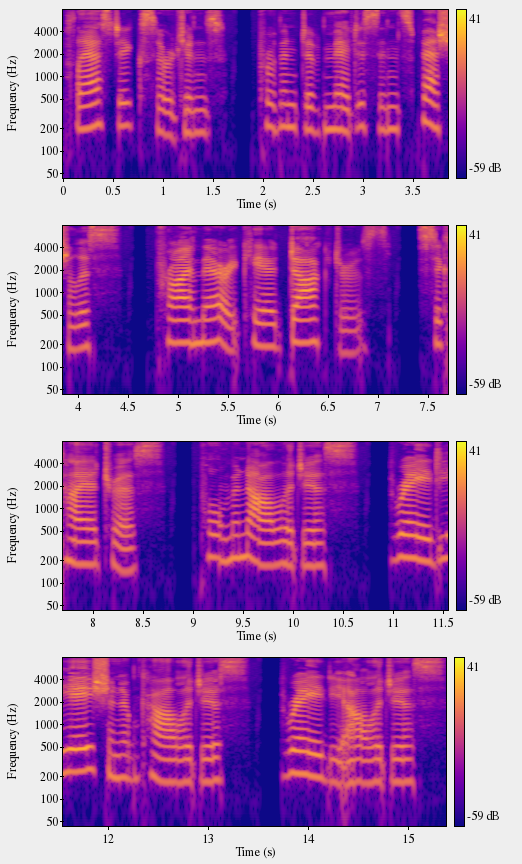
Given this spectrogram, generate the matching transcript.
plastic surgeons, preventive medicine specialists, primary care doctors, psychiatrists, pulmonologists, radiation oncologists, radiologists,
